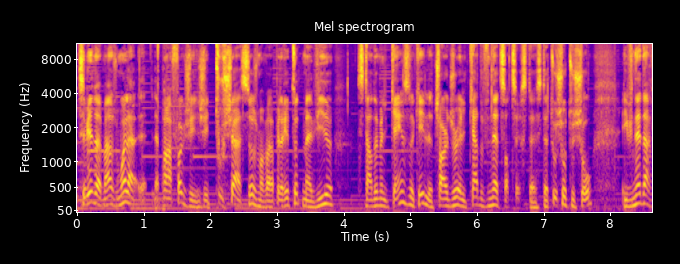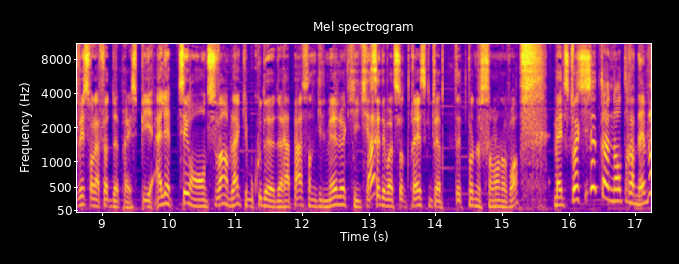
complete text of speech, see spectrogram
C'est bien dommage. Moi, la, la première fois que j'ai j'ai touché à ça, je m'en rappellerai toute ma vie, là, c'était en 2015, OK? Le Charger L4 venait de sortir. C'était tout chaud, tout chaud. Il venait d'arriver sur la flotte de presse. Puis, allez, tu sais, on dit souvent en blague qu'il y a beaucoup de, de rapaces, entre guillemets, là, qui, qui Ouais. essaient des voitures de presse qui devraient peut-être pas nécessairement en avoir. Mais dis-toi que... C'est un autre débat.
